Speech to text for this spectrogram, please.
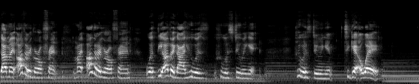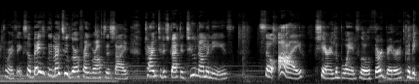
got my other girlfriend, my other girlfriend with the other guy who was who was doing it, who was doing it to get away from everything. So basically, my two girlfriends were off to the side trying to distract the two nominees. So I, Sharon, the buoyant little third grader, could be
